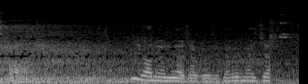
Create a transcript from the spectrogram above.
ですか。いいがあるうな食事食べまいちゃう。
